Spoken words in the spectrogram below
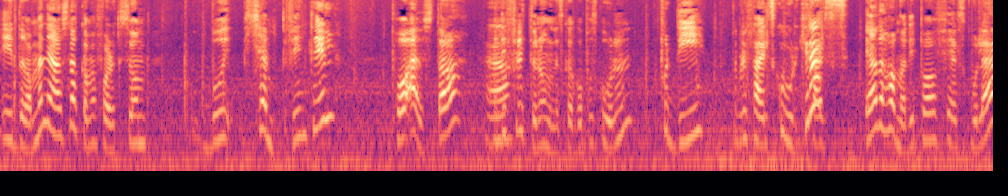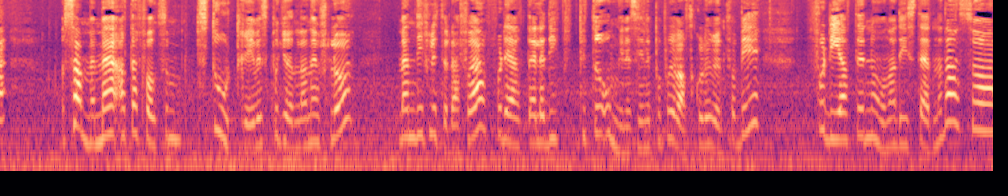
i Drammen. Jeg har snakka med folk som bor kjempefint til på Austad, men de flytter når ungene skal gå på skolen fordi Det blir feil skolekrets. ja, det havner de på feil skole. Samme med at det er folk som stortrives på Grønland i Oslo, men de flytter derfra. Fordi at, eller de putter ungene sine på privatskole rundt forbi. Fordi at noen av de stedene da, så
